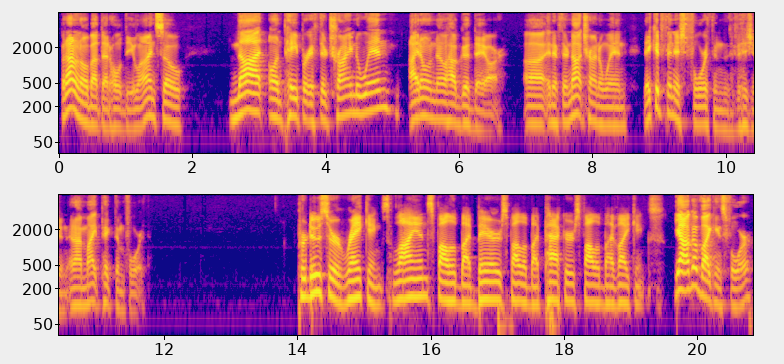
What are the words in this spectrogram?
but I don't know about that whole D line. So not on paper. If they're trying to win, I don't know how good they are. Uh, and if they're not trying to win, they could finish fourth in the division, and I might pick them fourth. Producer rankings Lions, followed by Bears, followed by Packers, followed by Vikings. Yeah, I'll go Vikings four.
